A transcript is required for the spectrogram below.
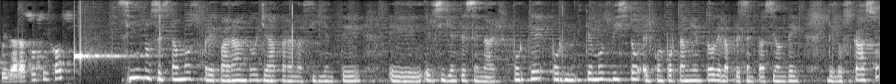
cuidar a sus hijos. Sí nos estamos preparando ya para la siguiente, eh, el siguiente escenario. ¿Por qué? Porque hemos visto el comportamiento de la presentación de, de los casos.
